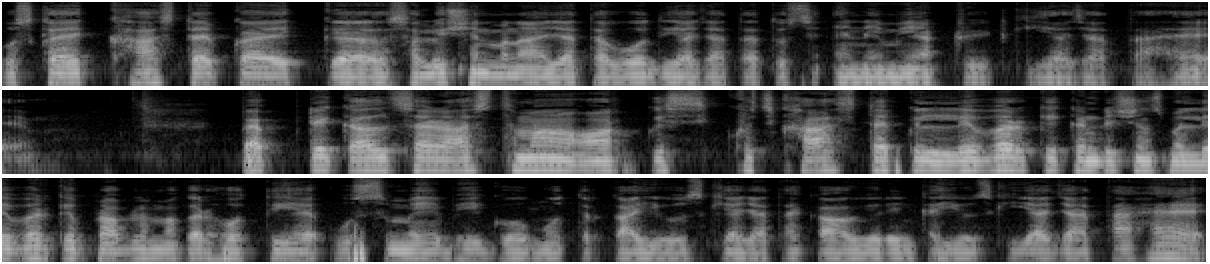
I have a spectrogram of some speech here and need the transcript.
उसका एक खास टाइप का एक सोल्यूशन बनाया जाता है, वो दिया जाता है तो उससे एनीमिया ट्रीट किया जाता है। पेप्टिक अल्सर अस्थमा और किसी, कुछ खास टाइप के लिवर की कंडीशंस में लिवर की प्रॉब्लम अगर होती है, उसमें भी गोमूत्र का यूज़ किया जाता है काव यूरिन का यूज़ किया जाता है।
